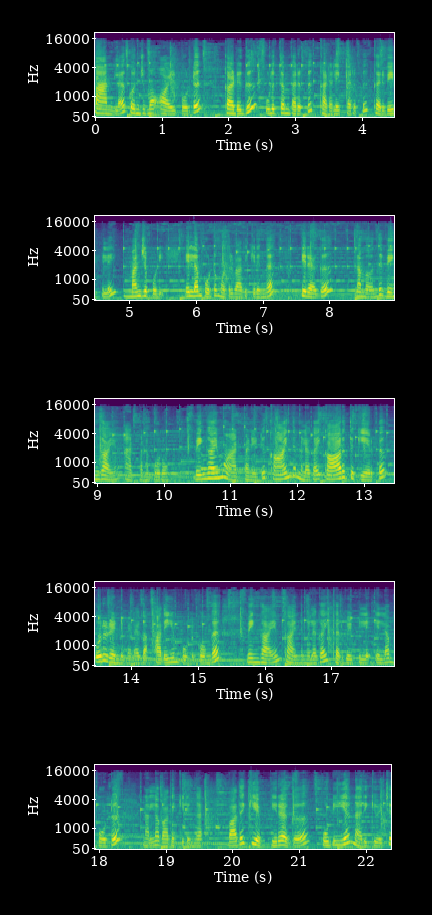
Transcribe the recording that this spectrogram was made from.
பேனில் கொஞ்சமாக ஆயில் போட்டு கடுகு உளுத்தம்பருப்பு கடலைப்பருப்பு கருவேப்பிலை மஞ்சள் பொடி எல்லாம் போட்டு முதல் வதக்கிடுங்க. பிறகு நம்ம வந்து வெங்காயம் ஆட் பண்ண போகிறோம் வெங்காயமும் ஆட் பண்ணிவிட்டு காய்ந்த மிளகாய் காரத்துக்கு ஏற்ப ஒரு ரெண்டு மிளகாய். அதையும் போட்டுக்கோங்க. வெங்காயம் காய்ந்த மிளகாய் கருவேப்பிலை எல்லாம் போட்டு நல்லா வதக்கிடுங்க. வதக்கிய பிறகு பொடியாக நறுக்கி வச்ச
